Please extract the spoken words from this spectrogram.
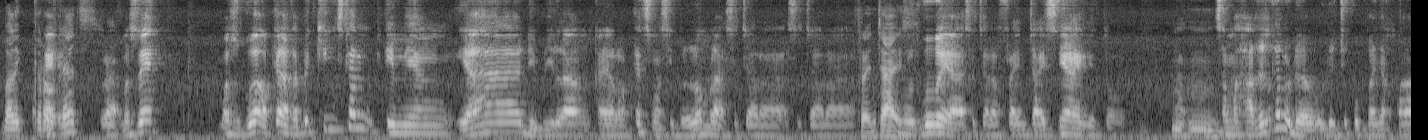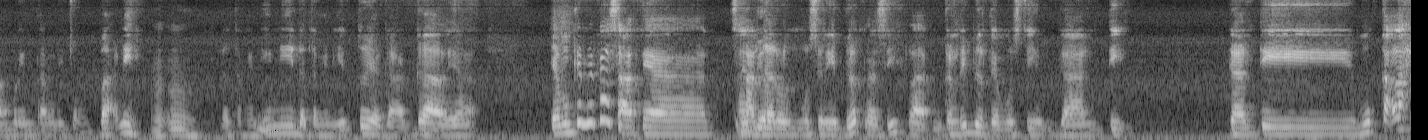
balik ke Oke. Rockets Nah, maksudnya maksud gue oke lah tapi Kings kan tim yang ya dibilang kayak Rockets masih belum lah secara secara franchise menurut gue ya secara franchise-nya gitu. Nah, Mm-mm. sama Harden kan udah udah cukup banyak malang melintang dicoba nih Mm-mm. datengin ini datengin itu ya gagal ya ya mungkin mereka saatnya sadar mesti rebuild nggak sih lah, bukan rebuild ya mesti ganti ganti muka lah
